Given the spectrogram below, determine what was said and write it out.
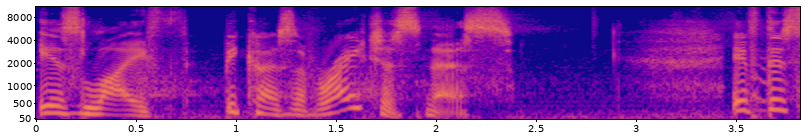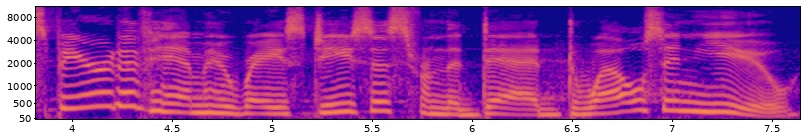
is life because of righteousness. If the Spirit of Him who raised Jesus from the dead dwells in you,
